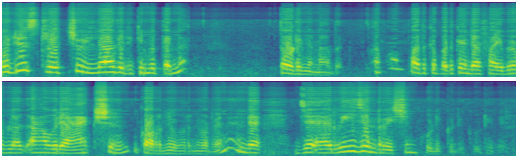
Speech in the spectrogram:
ഒരു സ്ട്രെച്ചും ഇല്ലാതിരിക്കുമ്പോ തന്നെ തുടങ്ങണം അത്. അപ്പം പതുക്കെ പതുക്കെ എന്റെ ഫൈബർ ബ്ലാസ് ആ ഒരു ആക്ഷൻ കുറഞ്ഞു കുറഞ്ഞു കുറഞ്ഞു. എന്റെ റീജനറേഷൻ കൂടി കൂടി കൂടി വരും.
